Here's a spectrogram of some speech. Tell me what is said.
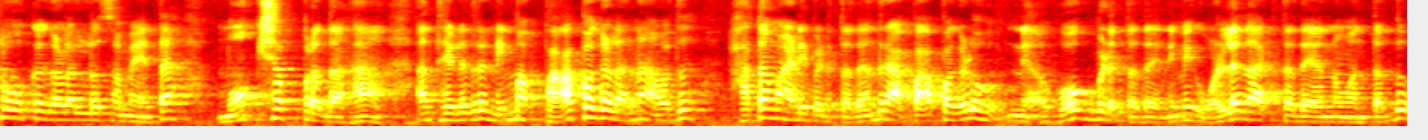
ಲೋಕಗಳಲ್ಲೂ ಸಮೇತ ಮೋಕ್ಷಪ್ರದ ಅಂತ ಹೇಳಿದ್ರೆ ನಿಮ್ಮ ಪಾಪಗಳನ್ನು ಅದು ಹತ ಮಾಡಿಬಿಡ್ತದೆ. ಅಂದರೆ ಆ ಪಾಪಗಳು ಹೋಗ್ಬಿಡ್ತದೆ. ನಿಮಗೆ ಒಳ್ಳೇದಾಗ್ತದೆ ಅನ್ನುವಂಥದ್ದು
